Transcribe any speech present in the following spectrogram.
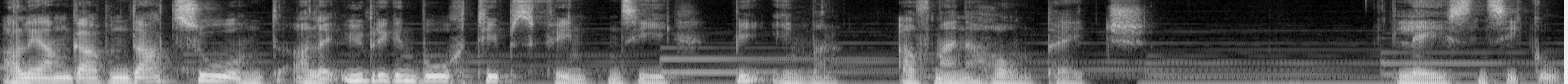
Alle Angaben dazu und alle übrigen Buchtipps finden Sie wie immer auf meiner Homepage. Lesen Sie gut.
